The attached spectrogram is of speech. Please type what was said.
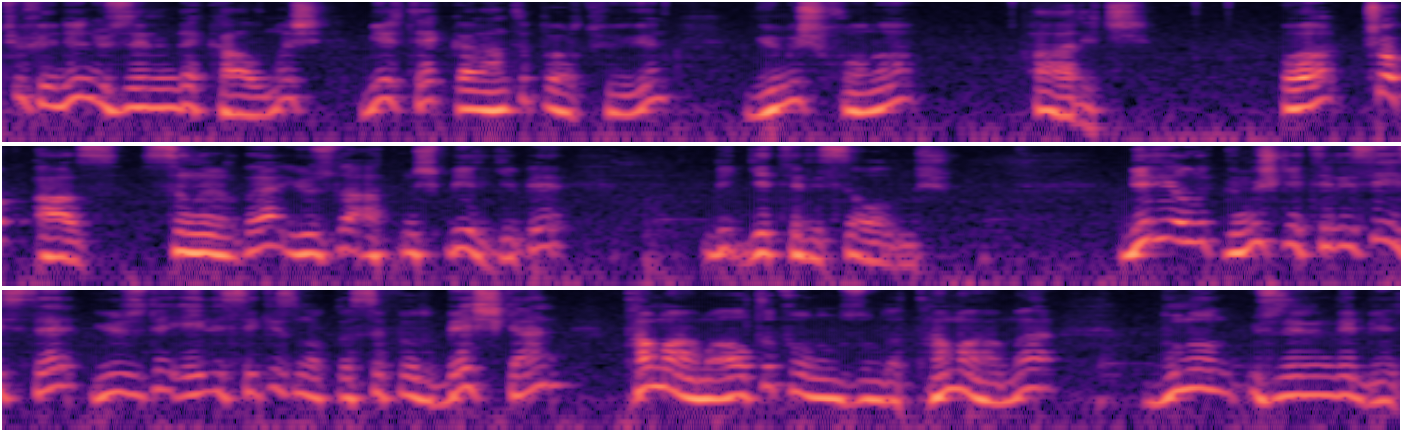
tüfenin üzerinde kalmış. Bir tek garanti portföyün gümüş fonu hariç. O çok az sınırda %61 gibi bir getirisi olmuş. Bir yıllık gümüş getirisi ise %58.05 iken tamamı altı fonumuzun da tamamı bunun üzerinde bir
